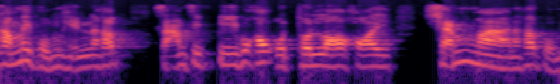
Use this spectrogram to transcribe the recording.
ทำให้ผมเห็นนะครับ 30 ปีพวกเขาอดทนรอคอยแชมป์มานะครับผม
